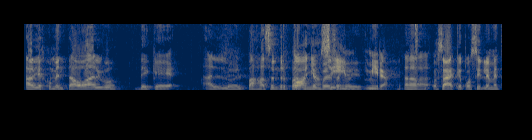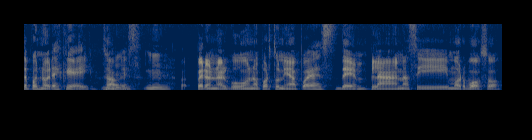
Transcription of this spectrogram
habías comentado algo de que a lo del pajazo entre panas. Coño, ¿qué fue eso sí. que- Mira. Ah. O sea, que posiblemente pues no eres gay, ¿sabes? Pero en alguna oportunidad, pues, de en plan así morboso.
